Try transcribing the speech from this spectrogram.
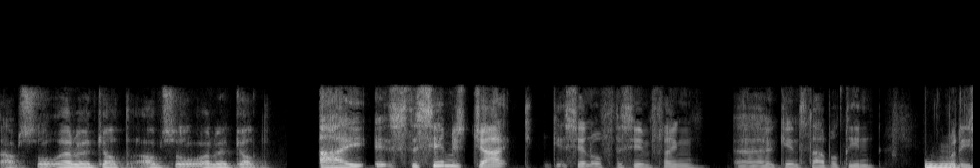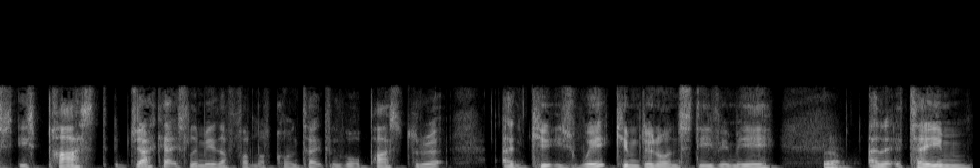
absolutely a red card. Absolutely a red card. Aye, it's the same as Jack gets sent off the same thing uh, against Aberdeen, mm-hmm. but he's he's passed. Jack actually made a firmer contact with the ball, passed through it, and his weight came down on Stevie May. Yeah. And at the time,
